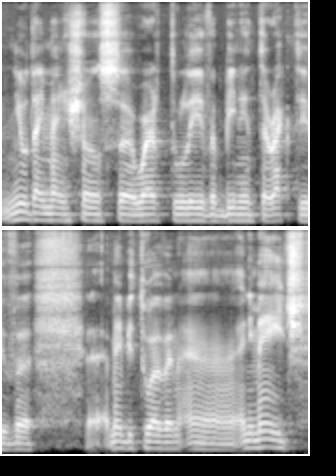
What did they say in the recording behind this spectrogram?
new dimensions uh, where to live and being interactive, uh, uh, maybe to have an, uh, an image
